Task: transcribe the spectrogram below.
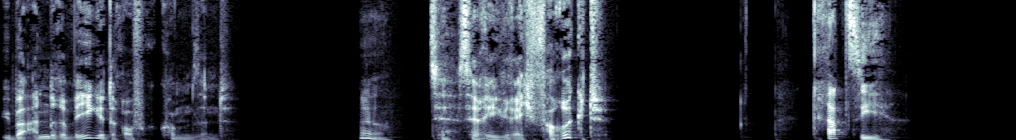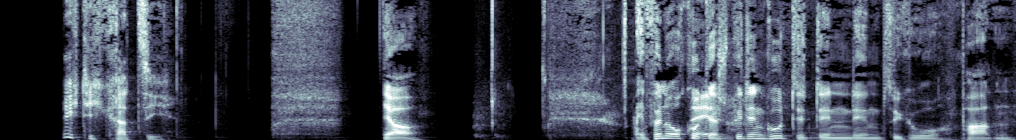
über andere Wege drauf gekommen sind. Ja. Ist ja, ist ja regelrecht verrückt. Kratzi. Richtig kratzi. Ja. Ich finde auch gut, der spielt den gut, den, den Psychopathen.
